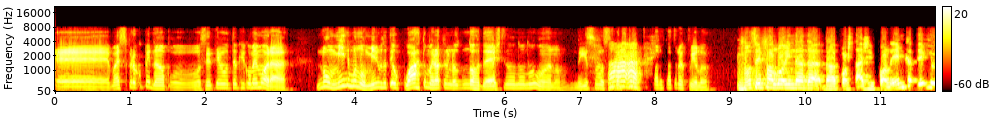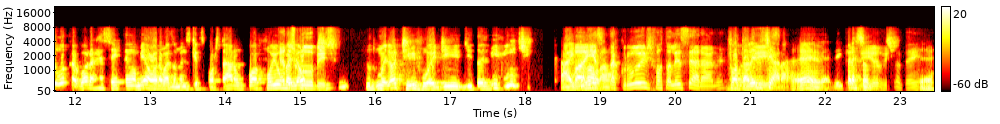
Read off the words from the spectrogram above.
É, mas se preocupe não, pô. Você tem, o- tem o que comemorar. No mínimo, no mínimo, você tem o quarto melhor treinador do Nordeste no, no- no ano. Nisso você pode, Ah. ficar, pode ficar tranquilo. Você falou ainda da, da postagem polêmica, teve outra agora recente, tem uma meia hora mais ou menos que eles postaram. Qual foi o É dos melhor clubes. time? O melhor time foi de, de 2020. Aí Bahia, Santa Cruz, Fortaleza e Ceará, né? Fortaleza e. Ceará. É, é impressionante. Eu vi também. É.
